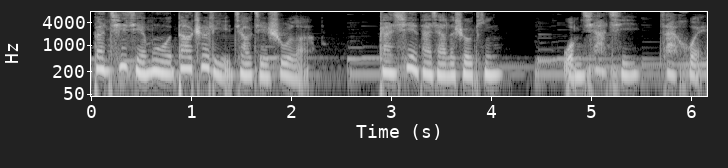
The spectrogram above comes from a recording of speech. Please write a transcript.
本期节目到这里就要结束了，感谢大家的收听，我们下期再会。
